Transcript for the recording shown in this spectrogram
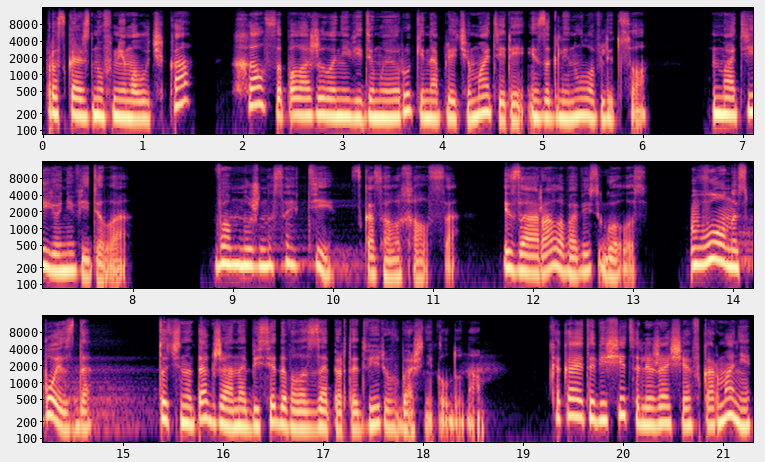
Проскользнув мимо Лучка, Халса положила невидимые руки на плечи матери и заглянула в лицо. Мать ее не видела. «Вам нужно сойти», — сказала Халса и заорала во весь голос. «Вон из поезда!» Точно так же она беседовала с запертой дверью в башне колдуна. Какая-то вещица, лежащая в кармане,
